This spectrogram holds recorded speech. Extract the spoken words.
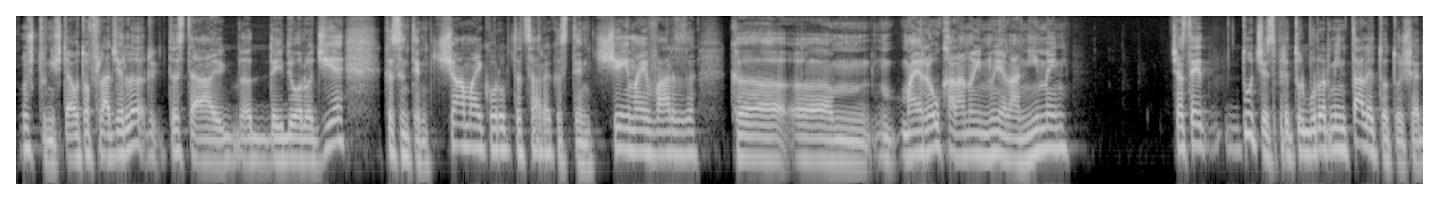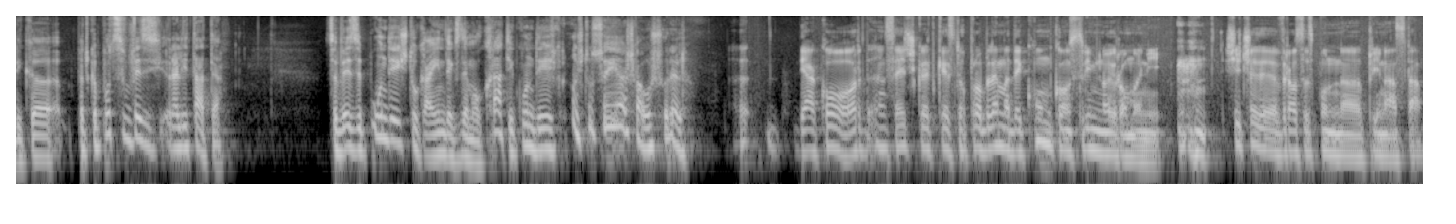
nu știu, niște autoflagelări astea de ideologie, că suntem cea mai coruptă țară, că suntem cei mai varză, că uh, mai rău ca la noi nu e la nimeni. Și asta e, duce spre tulburări mentale totuși, adică, pentru că poți să vezi realitatea. Să vezi unde ești tu ca index democratic, unde ești, nu știu, să iei așa, ușurel. De acord, însă aici cred că este o problemă de cum construim noi românii. și ce vreau să spun uh, prin asta?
